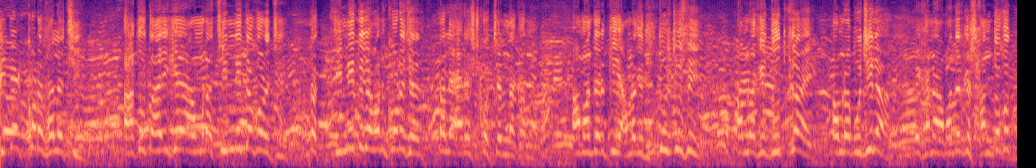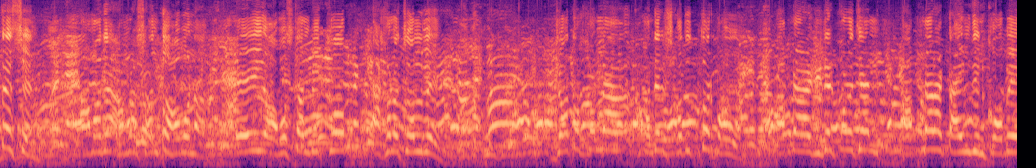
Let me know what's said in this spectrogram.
ডিটেক্ট করে ফেলেছি। এত তারিখে আমরা চিহ্নিত করেছি। তা চিহ্নিত যখন করেছেন, তাহলে অ্যারেস্ট করছেন না কেন? আমাদের কি আমরা কি ধুতুল চুষি? আমরা কি দুধ খাই? আমরা বুঝি না। এখানে আমাদেরকে শান্ত করতে এসছেন। আমাদের আমরা শান্ত হব না। এই অবস্থান বিক্ষোভ এখনও চলবে। যতক্ষণ না আমাদের সদুত্তর পাবো আপনারা ডিটেক্ট করেছেন আপনারা টাইম দিন কবে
